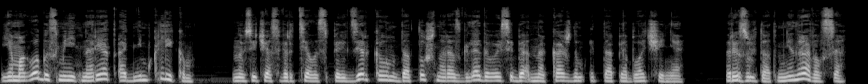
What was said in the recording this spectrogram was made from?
Я могла бы сменить наряд одним кликом, но сейчас вертелась перед зеркалом, дотошно разглядывая себя на каждом этапе облачения. Результат мне нравился.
